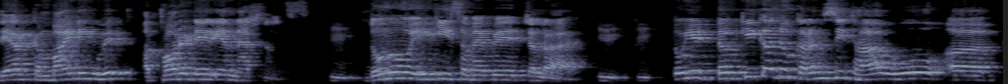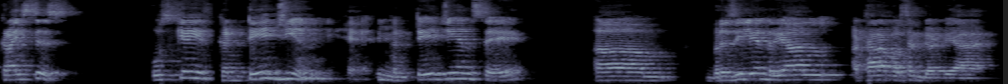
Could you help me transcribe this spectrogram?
they are combining with authoritarian nationalist हम्म, दोनों एक ही समय पे चल रहा है। हम्म, हम्म, तो ये टर्की का जो करेंसी था वो क्राइसिस उसके कंटेजियन है। हम्म। कंटेजियन से ब्राजीलियन रियाल 18 परसेंट घट गया है।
